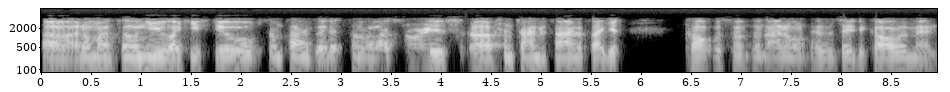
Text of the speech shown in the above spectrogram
Uh, I don't mind telling you, like he still sometimes edits some of my stories uh, from time to time. If I get caught with something, I don't hesitate to call him, and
